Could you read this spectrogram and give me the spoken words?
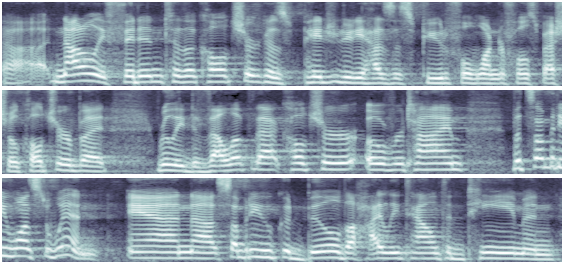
uh, not only fit into the culture, because PagerDuty has this beautiful, wonderful, special culture, but really develop that culture over time but somebody who wants to win and uh, somebody who could build a highly talented team and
